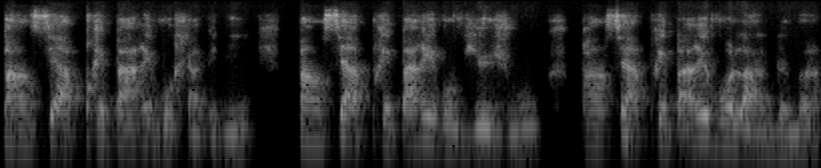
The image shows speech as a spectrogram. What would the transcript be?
penser à préparer votre avenir, penser à préparer vos vieux jours, penser à préparer vos lendemains,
